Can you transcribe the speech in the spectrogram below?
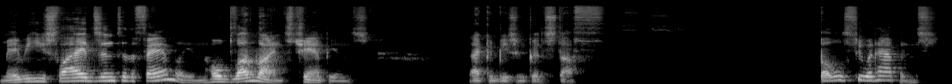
Maybe he slides into the family and the whole bloodline's champions. That could be some good stuff but we'll see what happens.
